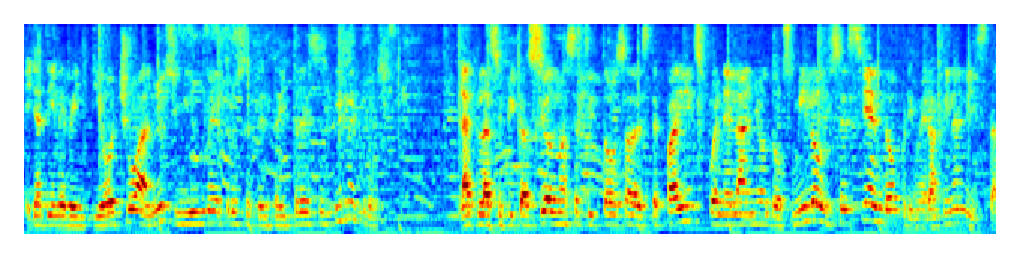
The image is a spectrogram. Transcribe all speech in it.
Ella tiene 28 años y 1 metro 73 centímetros. La clasificación más exitosa de este país fue en el año 2011 siendo primera finalista.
